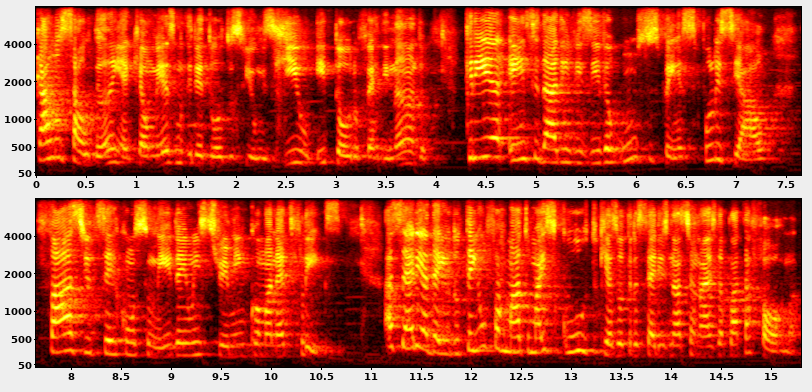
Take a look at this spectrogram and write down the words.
Carlos Saldanha, que é o mesmo diretor dos filmes Rio e Touro Ferdinando, cria em Cidade Invisível um suspense policial fácil de ser consumido em um streaming como a Netflix. A série Adeildo tem um formato mais curto que as outras séries nacionais da plataforma.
